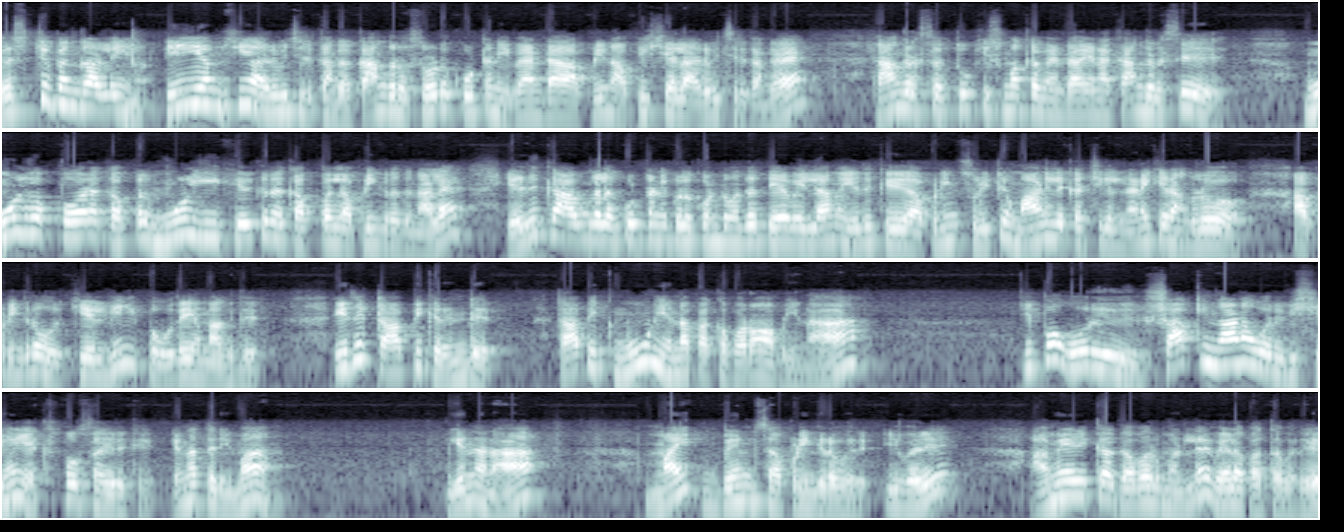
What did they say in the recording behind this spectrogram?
வெஸ்ட் பெங்காலையும் டிஎம்சியும் அறிவிச்சிருக்காங்க. காங்கிரஸோட கூட்டணி வேண்டாம் அப்படின்னு அஃபிஷியலாக அறிவிச்சிருக்காங்க. காங்கிரஸை தூக்கி சுமக்க வேண்டாம். ஏன்னா காங்கிரஸ் மூழ்க போகிற கப்பல் மூழ்கிக்கு இருக்கிற கப்பல் அப்படிங்கிறதுனால எதுக்கு அவங்கள கூட்டணிக்குள்ளே கொண்டு வந்து தேவையில்லாமல் எதுக்கு அப்படின்னு சொல்லிட்டு மாநில கட்சிகள் நினைக்கிறாங்களோ அப்படிங்கிற ஒரு கேள்வி இப்போ உதயமாகுது. இது டாபிக் ரெண்டு. டாபிக் மூணு என்ன பார்க்க போகிறோம் அப்படின்னா இப்போ ஒரு ஷாக்கிங்கான ஒரு விஷயம் எக்ஸ்போஸ் ஆகிருக்கு என்ன தெரியுமா? என்னென்னா மைக் பென்ஸ் அப்படிங்கிறவர் இவர் அமெரிக்கா கவர்மெண்ட்டில் வேலை பார்த்தவர்.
